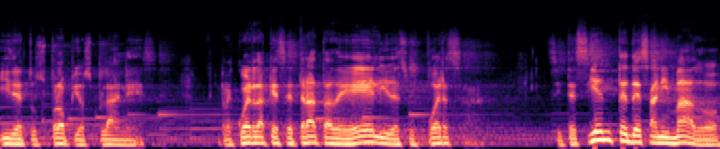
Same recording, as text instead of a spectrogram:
y de tus propios planes. Recuerda que se trata de Él y de su fuerza. Si te sientes desanimado,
